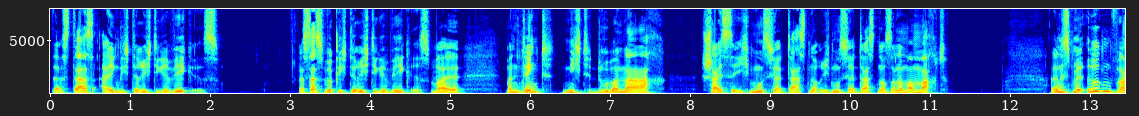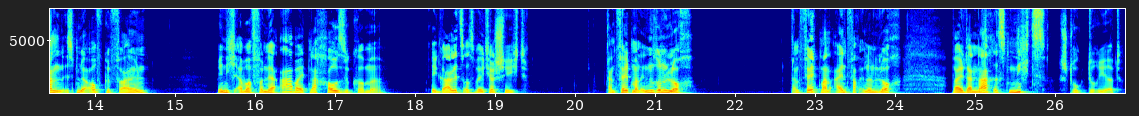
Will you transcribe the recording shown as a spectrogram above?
dass das eigentlich der richtige Weg ist. Dass das wirklich der richtige Weg ist, weil man denkt nicht drüber nach, scheiße, ich muss ja das noch, ich muss ja das noch, sondern man macht. Und dann ist mir irgendwann, ist mir aufgefallen, wenn ich aber von der Arbeit nach Hause komme, egal jetzt aus welcher Schicht, dann fällt man in so ein Loch. Dann fällt man einfach in ein Loch, weil danach ist nichts strukturiert.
